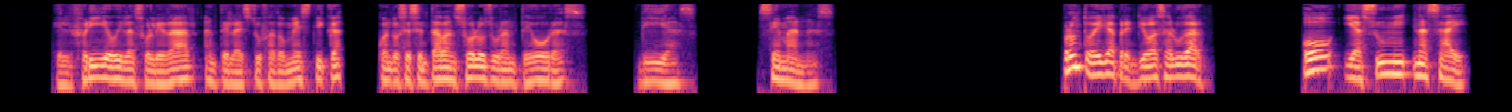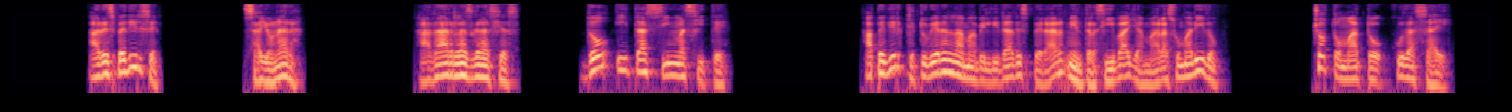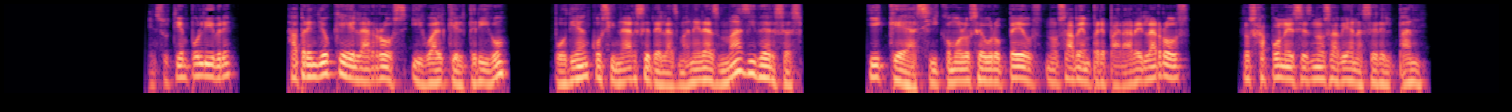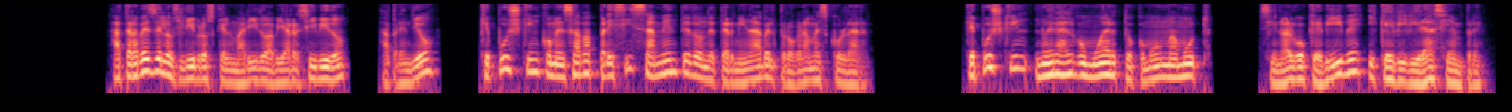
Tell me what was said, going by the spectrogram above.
el frío y la soledad ante la estufa doméstica cuando se sentaban solos durante horas, días, semanas. Pronto ella aprendió a saludar. Oh Yasumi Nasai. A despedirse. Sayonara. A dar las gracias. Do itasimashite a pedir que tuvieran la amabilidad de esperar mientras iba a llamar a su marido. Chotomato Kudasai. En su tiempo libre, aprendió que el arroz, igual que el trigo, podían cocinarse de las maneras más diversas, y que así como los europeos no saben preparar el arroz, los japoneses no sabían hacer el pan. A través de los libros que el marido había recibido, aprendió que Pushkin comenzaba precisamente donde terminaba el programa escolar. Que Pushkin no era algo muerto como un mamut, sino algo que vive y que vivirá siempre.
